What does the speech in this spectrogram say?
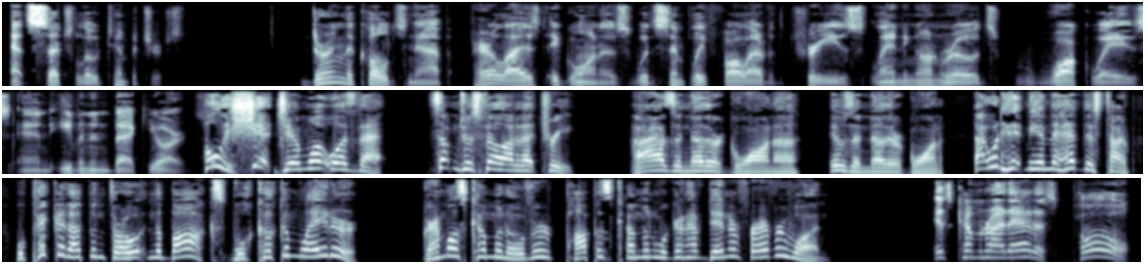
at such low temperatures. During the cold snap, paralyzed iguanas would simply fall out of the trees, landing on roads, walkways, and even in backyards. Holy shit, Jim, what was that? Something just fell out of that tree. Ah, it was another iguana. It was another iguana. That would hit me in the head this time. We'll pick it up and throw it in the box. We'll cook them later. Grandma's coming over. Papa's coming. We're going to have dinner for everyone. It's coming right at us. Pull.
